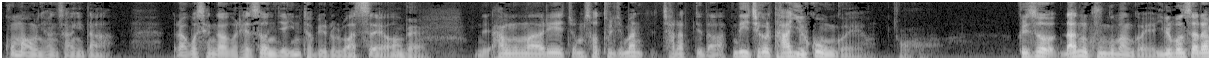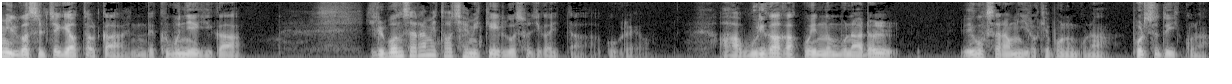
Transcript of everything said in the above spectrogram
고마운 현상이다라고 생각을 해서 이제 인터뷰를 왔어요. 네. 한국말이 좀 서툴지만 잘 합디다. 근데 이 책을 다 읽고 온 거예요. 어. 그래서 나는 궁금한 거예요. 일본 사람이 읽었을 적에 어떨까 했는데 그분 얘기가 일본 사람이 더 재밌게 읽을 소지가 있다고 그래요. 아, 우리가 갖고 있는 문화를 외국 사람은 이렇게 보는구나. 볼 수도 있구나.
